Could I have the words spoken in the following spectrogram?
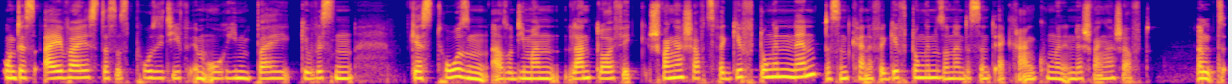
Und das Eiweiß, das ist positiv im Urin bei gewissen Gestosen, also die man landläufig Schwangerschaftsvergiftungen nennt. Das sind keine Vergiftungen, sondern das sind Erkrankungen in der Schwangerschaft. Und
